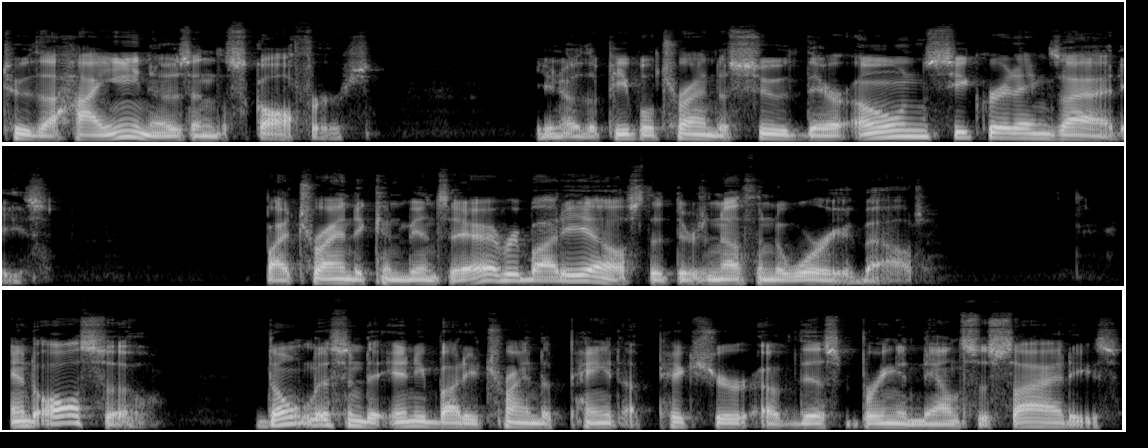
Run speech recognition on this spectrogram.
to the hyenas and the scoffers. You know, the people trying to soothe their own secret anxieties by trying to convince everybody else that there's nothing to worry about. And also, don't listen to anybody trying to paint a picture of this bringing down societies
